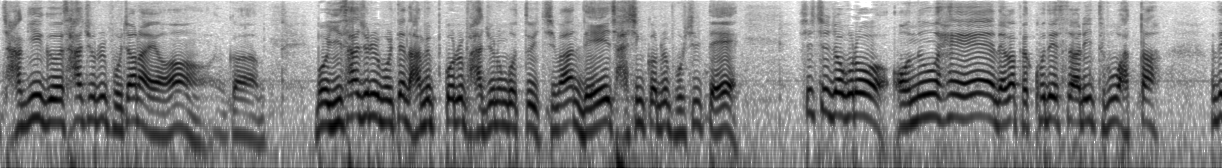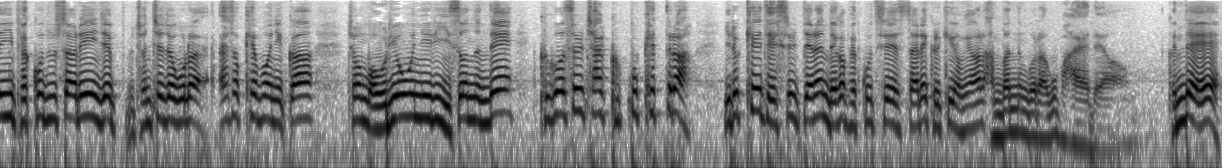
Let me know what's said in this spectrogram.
자기 그 사주를 보잖아요. 그러니까 뭐 이 사주를 볼 때 남의 거를 봐주는 것도 있지만 내 자신 거를 보실 때 실질적으로 어느 해에 내가 백호대살이 들어왔다. 근데 이 백호두살이 이제 전체적으로 해석해 보니까 좀 어려운 일이 있었는데 그것을 잘 극복했더라. 이렇게 됐을 때는 내가 백호두살에 그렇게 영향을 안 받는 거라고 봐야 돼요. 근데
